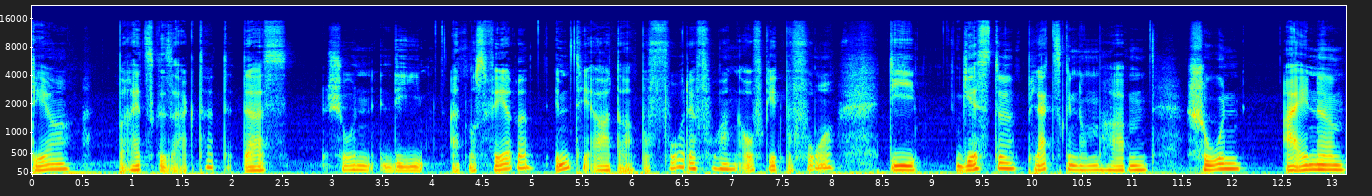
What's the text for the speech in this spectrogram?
der bereits gesagt hat, dass schon die Atmosphäre im Theater, bevor der Vorhang aufgeht, bevor die Gäste Platz genommen haben, schon eine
